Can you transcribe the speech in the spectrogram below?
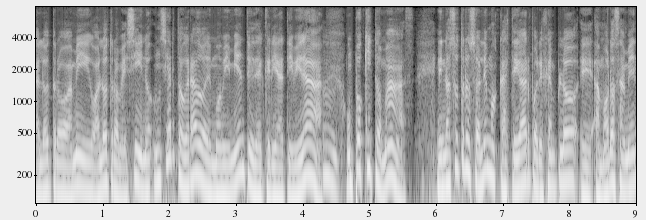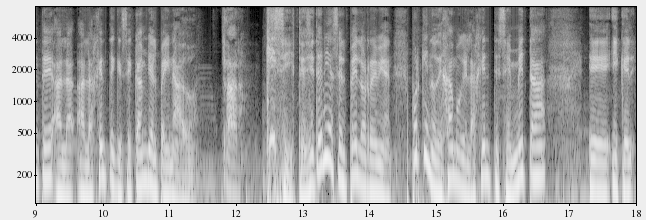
al otro amigo, al otro vecino, un cierto grado de movimiento y de creatividad, Mm. un poquito más. Eh, nosotros solemos castigar, por ejemplo, eh, amorosamente a la, a la gente que se cambia el peinado. claro. ¿Qué hiciste? Si tenías el pelo re bien, ¿por qué no dejamos que la gente se meta eh, y que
